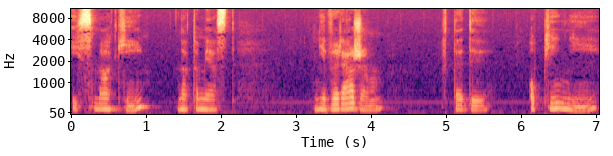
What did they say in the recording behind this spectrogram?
i smaki, natomiast nie wyrażam wtedy opinii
